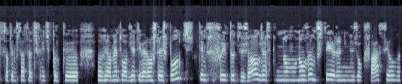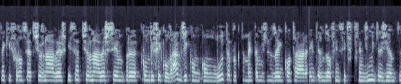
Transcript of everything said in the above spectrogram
só temos de estar satisfeitos porque realmente o objetivo eram os três pontos. Temos sofrido todos os jogos, acho que não, não vamos ter nenhum jogo fácil. Até aqui foram sete jornadas e sete jornadas sempre com dificuldades e com, com luta, porque também estamos-nos a encontrar em termos ofensivos, porque temos muita gente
